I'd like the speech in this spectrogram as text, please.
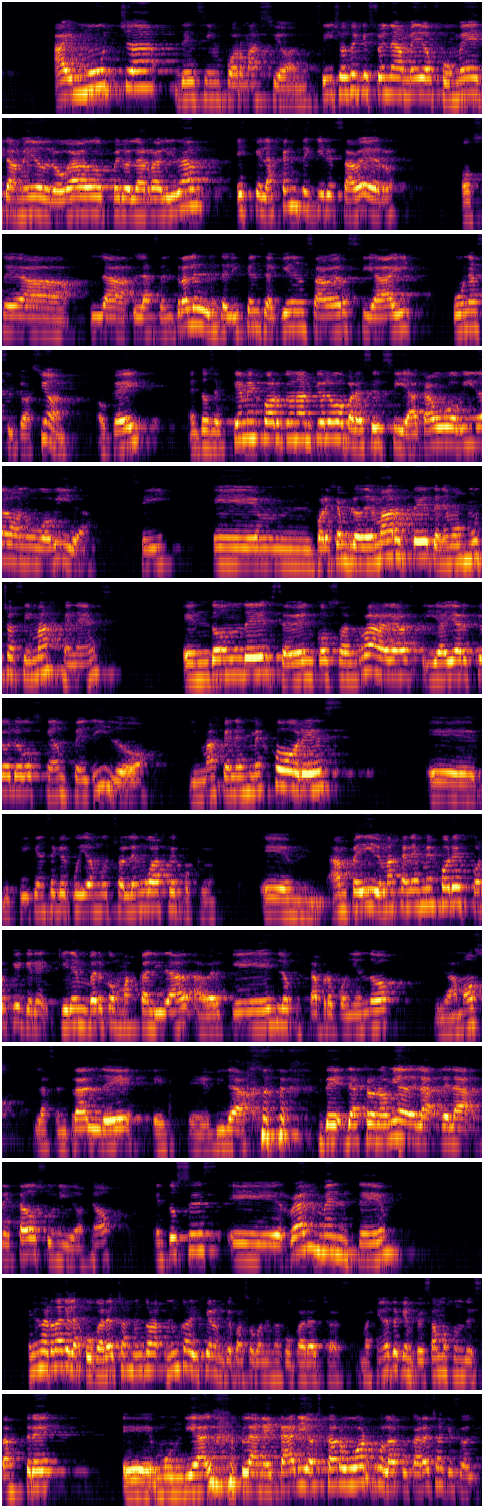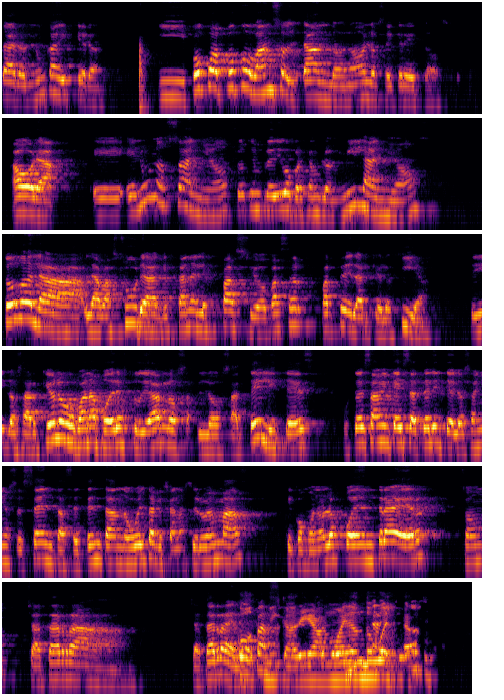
Hay mucha desinformación, ¿sí? Yo sé que suena medio fumeta, medio drogado, pero la realidad es que la gente quiere saber, o sea, las centrales de inteligencia quieren saber si hay una situación, ¿ok? Entonces, ¿qué mejor que un arqueólogo para decir si acá hubo vida o no hubo vida? ¿Sí? Em, por ejemplo, de Marte tenemos muchas imágenes en donde se ven cosas raras y hay arqueólogos que han pedido imágenes mejores. Eh, fíjense que cuidan mucho el lenguaje porque em, han pedido imágenes mejores porque quieren ver con más calidad a ver qué es lo que está proponiendo, digamos, la central de este, vida, de, astronomía de, de Estados Unidos, ¿no? Entonces, eh, realmente, es verdad que las cucarachas nunca, nunca dijeron qué pasó con esas cucarachas. Imagínate que empezamos un desastre eh, mundial, planetario, Star Wars por las cucarachas que soltaron, nunca dijeron. Y poco a poco van soltando, ¿no? Los secretos. Ahora, eh, en unos años, yo siempre digo, por ejemplo, en mil años, toda la, basura que está en el espacio va a ser parte de la arqueología. Los arqueólogos van a poder estudiar los, los satélites. Ustedes saben que hay satélites de los años 60, 70 dando vuelta que ya no sirven más, que como no los pueden traer, son chatarra, chatarra del Cósmica, digamos, ahí dando vueltas.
